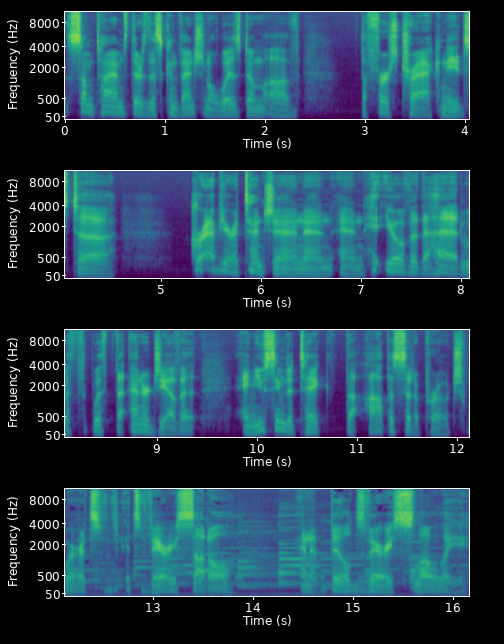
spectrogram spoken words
sometimes there's this conventional wisdom of the first track needs to grab your attention and and hit you over the head with with the energy of it. And you seem to take the opposite approach where it's it's very subtle and it builds very slowly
